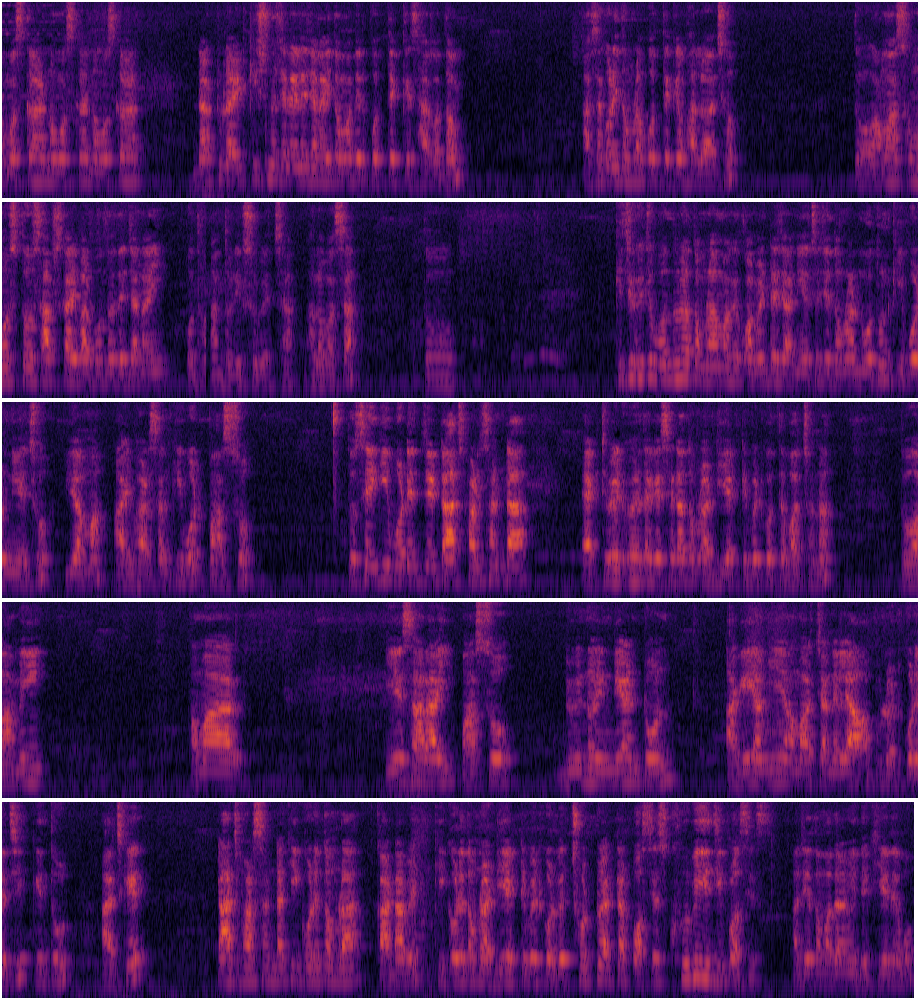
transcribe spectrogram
নমস্কার নমস্কার নমস্কার। ডাক টু লাইট কৃষ্ণ চ্যানেলে জানাই তোমাদের প্রত্যেককে স্বাগতম। আশা করি তোমরা প্রত্যেকে ভালো আছো। তো আমার সমস্ত সাবস্ক্রাইবার বন্ধুদের জানাই প্রথম আন্তরিক শুভেচ্ছা, ভালোবাসা। তো কিছু কিছু বন্ধুরা তোমরা আমাকে কমেন্টে জানিয়েছো যে তোমরা নতুন কিবোর্ড নিয়েছো ইয়ামা আই ভার্সান কিবোর্ড পাঁচশো। তো সেই কিবোর্ডের যে টাচ ফাংশনটা অ্যাক্টিভেট হয়ে থাকে, সেটা তোমরা ডিঅ্যাক্টিভেট করতে পারছ না। তো আমি আমার পিএসআরআই পাঁচশো, বিভিন্ন ইন্ডিয়ান টোন আগেই আমি আমার চ্যানেলে আপলোড করেছি, কিন্তু আজকে টাচ ভার্সানটা কি করে তোমরা কাটাবে, কি করে তোমরা ডিঅ্যাক্টিভেট করবে, ছোট্ট একটা প্রসেস খুবই ইজি প্রসেস আজকে তোমাদের আমি দেখিয়ে দেব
